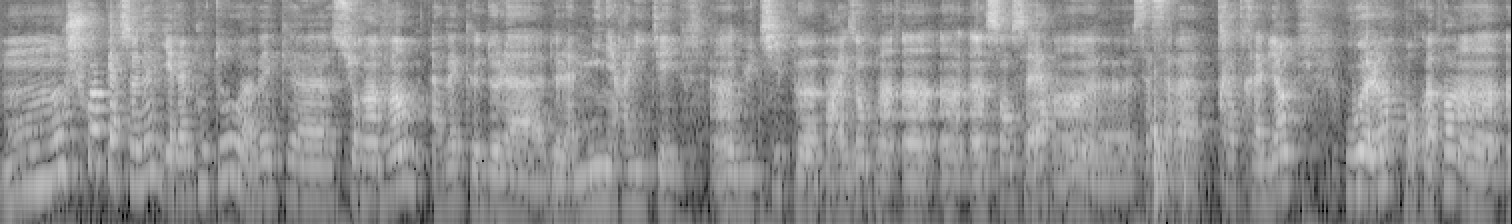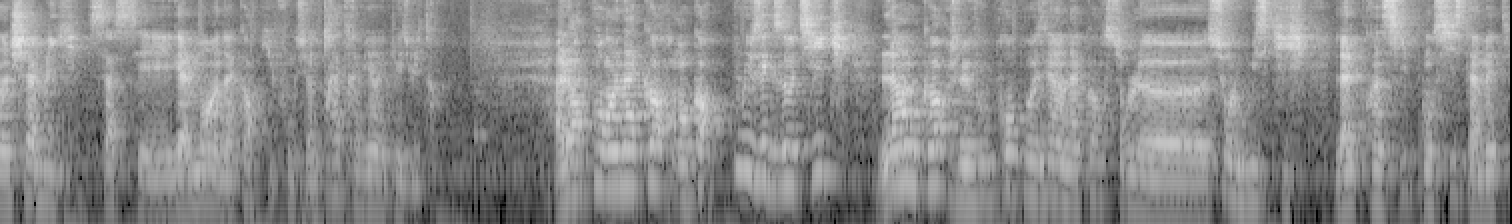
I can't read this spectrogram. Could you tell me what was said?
Mon choix personnel irait plutôt avec, euh, sur un vin avec de la, minéralité, hein, du type par exemple un, un, un ça ça va très très bien, ou alors pourquoi pas un, un Chablis, ça c'est également un accord qui fonctionne très très bien avec les huîtres. Alors pour un accord encore plus exotique, là encore je vais vous proposer un accord sur le, sur le whisky. Là le principe consiste à mettre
